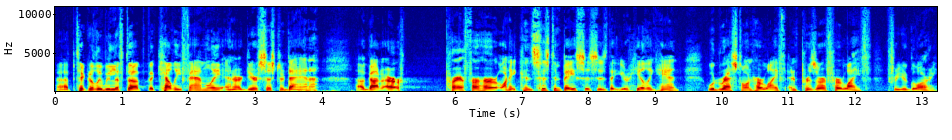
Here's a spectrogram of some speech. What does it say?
Uh, particularly, we lift up the Kelly family and our dear sister Diana. Uh, God, our prayer for her on a consistent basis is that your healing hand would rest on her life and preserve her life for your glory.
